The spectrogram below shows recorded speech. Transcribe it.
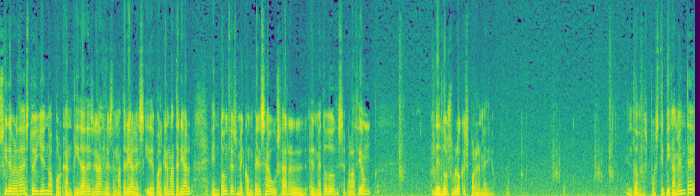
si de verdad estoy yendo a por cantidades grandes de materiales y de cualquier material, entonces me compensa usar el, el método de separación de dos bloques por el medio. Entonces, pues típicamente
